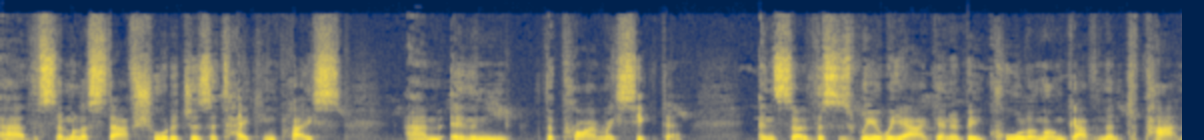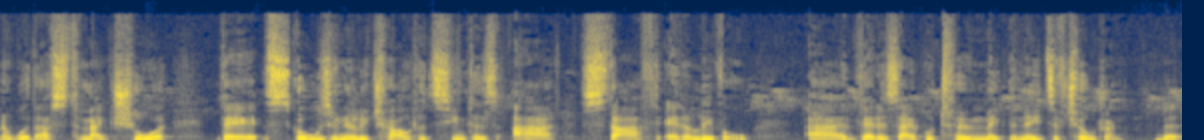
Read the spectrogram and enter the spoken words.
the similar staff shortages are taking place um, in the primary sector. And so this is where we are going to be calling on government to partner with us to make sure that schools and early childhood centres are staffed at a level uh, that is able to meet the needs of children. But,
